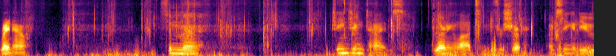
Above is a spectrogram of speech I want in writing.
right now. Some uh, changing times, learning a lot for sure. I'm seeing a new,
